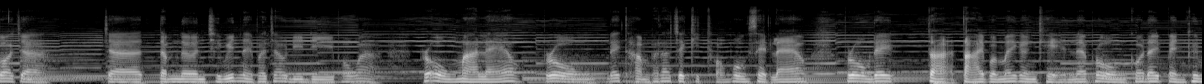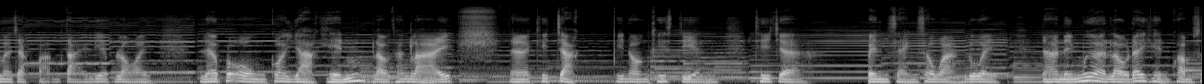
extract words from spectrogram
ก็จะจะดำเนินชีวิตในพระเจ้าดีๆ เพราะว่าพระองค์มาแล้วพระองค์ได้ทำพระราชกิจของพระองค์เสร็จแล้ว พระองค์ได้ตาตายบนไม้กางเขน และพระองค์ก็ได้เป็นขึ้นมาจากความตายเรียบร้อย แล้วพระองค์ก็อยากเห็นเราทั้งหลายนะคิดจักพี่น้องคริสเตียนที่จะ เป็นแสงสว่างด้วยนะในเมื่อเราได้เห็นความส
